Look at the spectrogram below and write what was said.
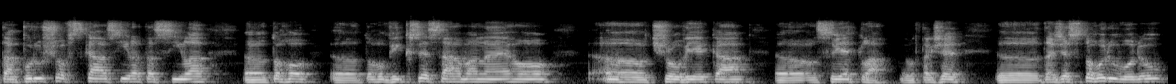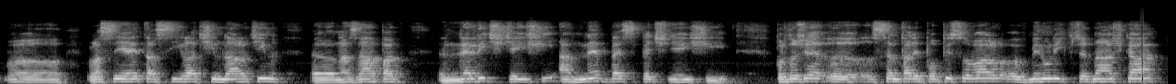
ta purušovská síla, ta síla Eh, toho, eh, toho vykřesávaného eh, člověka světla. Jo? Takže, takže z toho důvodu vlastně je ta síla čím dál tím na západ neličtější a nebezpečnější. Protože jsem tady popisoval v minulých přednáškách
